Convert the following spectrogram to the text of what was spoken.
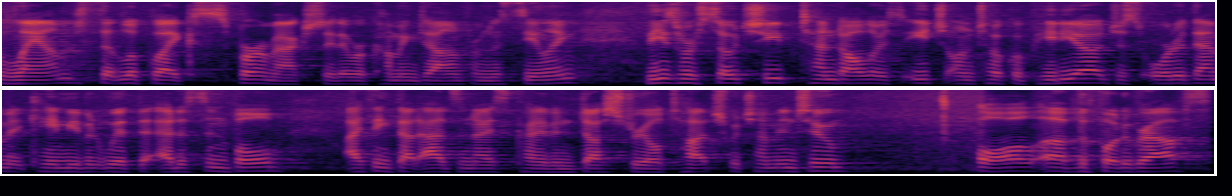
lamps that looked like sperm actually that were coming down from the ceiling. These were so cheap, $10 each on Tokopedia. Just ordered them. It came even with the Edison bulb. I think that adds a nice kind of industrial touch, which I'm into. All of the photographs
